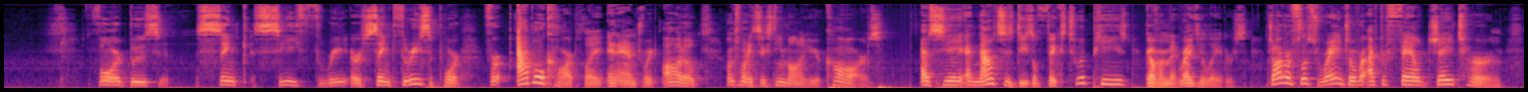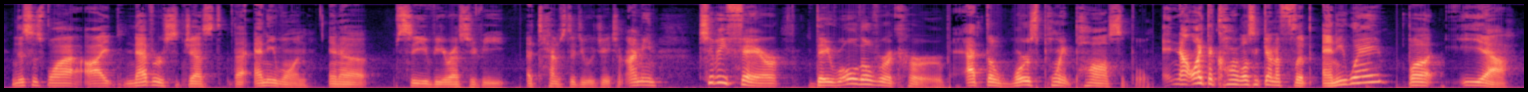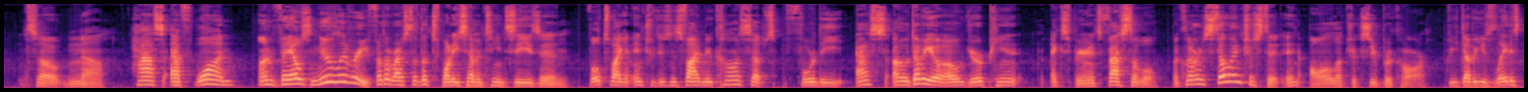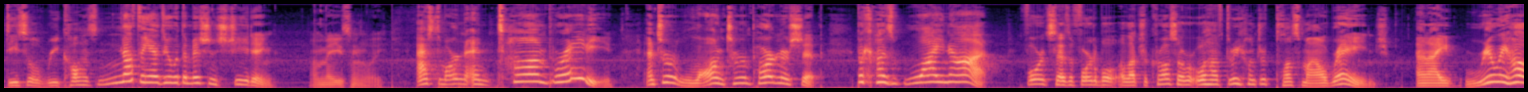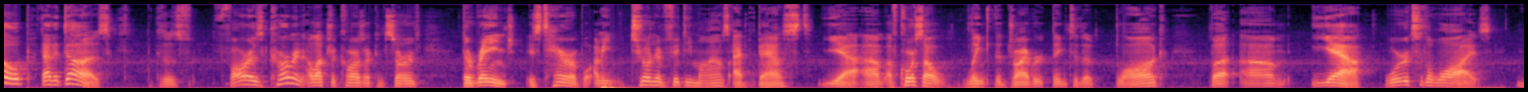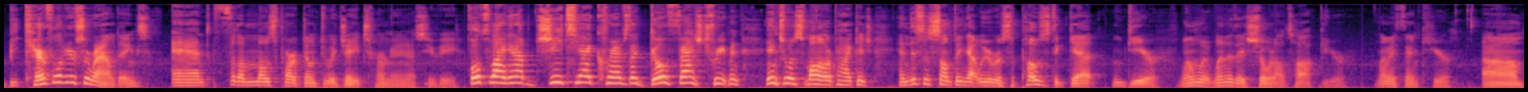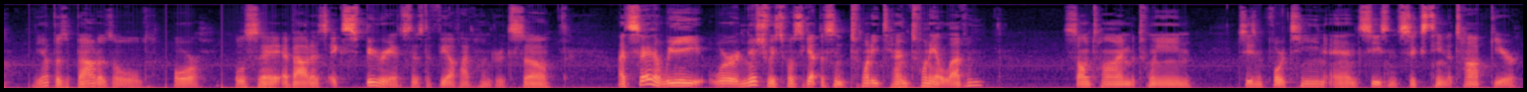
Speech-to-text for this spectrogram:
Ford boosts Sync C3 or Sync 3 support for Apple CarPlay and Android Auto on 2016 model year cars. FCA announces diesel fix to appease government regulators. Driver flips Range Rover after failed J-turn. This is why I never suggest that anyone in a CUV or SUV attempts to do a J-turn. I mean, to be fair, they rolled over a curb at the worst point possible. Not like the car wasn't gonna flip anyway, but yeah. So no. Haas F1 unveils new livery for the rest of the 2017 season. Volkswagen introduces five new concepts for the SOWO European Experience Festival. McLaren is still interested in all electric supercar. VW's latest diesel recall has nothing to do with emissions cheating. Amazingly. Aston Martin and Tom Brady enter long term partnership. Because why not? Ford says affordable electric crossover will have 300 plus mile range. And I really hope that it does. Because as far as current electric cars are concerned, the range is terrible. I mean, 250 miles at best. Yeah, um, of course I'll link the driver thing to the blog. But, um, yeah, word to the wise. Be careful of your surroundings, and for the most part, don't do a J turn in an SUV. Volkswagen up GTI crams the Go Fast treatment into a smaller package, and this is something that we were supposed to get. Oh dear, when when did they show it on Top Gear? Let me think here. Um, the Up is about as old, or we'll say about as experienced as the Fiat 500. So I'd say that we were initially supposed to get this in 2010, 2011, sometime between season 14 and season 16 of Top Gear.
